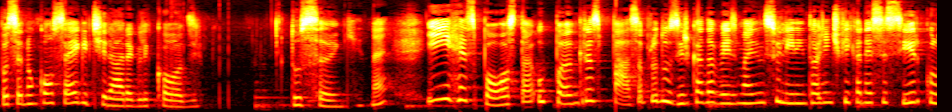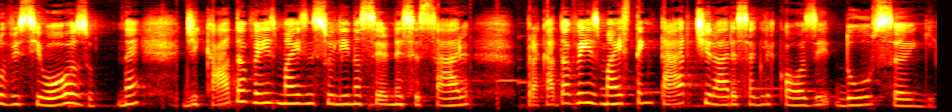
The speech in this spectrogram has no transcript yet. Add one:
você não consegue tirar a glicose do sangue, né? E em resposta, o pâncreas passa a produzir cada vez mais insulina. Então a gente fica nesse círculo vicioso, né? De cada vez mais insulina ser necessária para cada vez mais tentar tirar essa glicose do sangue.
